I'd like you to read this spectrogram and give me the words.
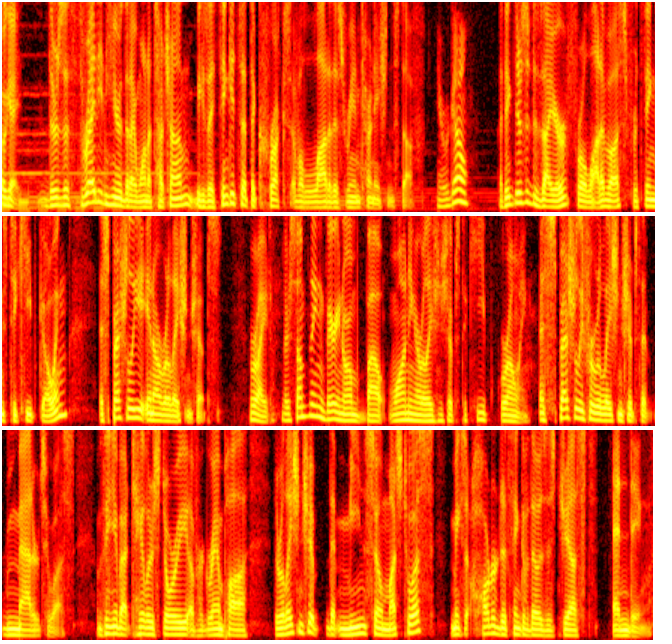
Okay, there's a thread in here that I want to touch on because I think it's at the crux of a lot of this reincarnation stuff. Here we go. I think there's a desire for a lot of us for things to keep going, especially in our relationships, Right. There's something very normal about wanting our relationships to keep growing. especially for relationships that matter to us. I'm thinking about Taylor's story of her grandpa. The relationship that means so much to us makes it harder to think of those as just ending.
